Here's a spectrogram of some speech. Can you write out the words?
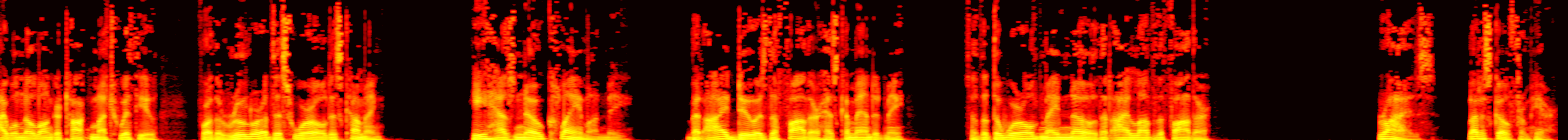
I will no longer talk much with you, for the ruler of this world is coming. He has no claim on me, but I do as the Father has commanded me, so that the world may know that I love the Father. Rise, let us go from here.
